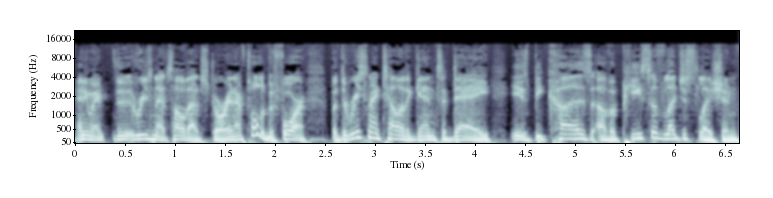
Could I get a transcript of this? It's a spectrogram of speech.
Anyway, the reason I tell that story, and I've told it before, but the reason I tell it again today is because of a piece of legislation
